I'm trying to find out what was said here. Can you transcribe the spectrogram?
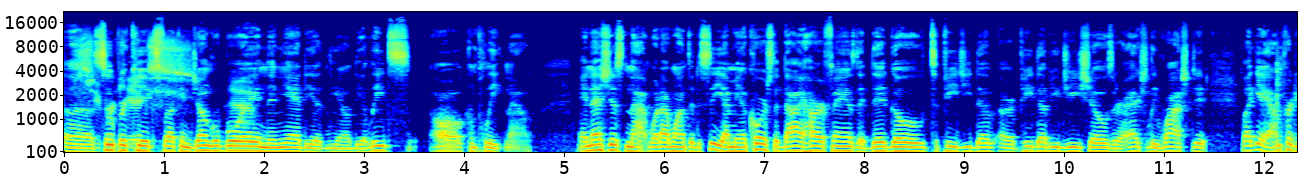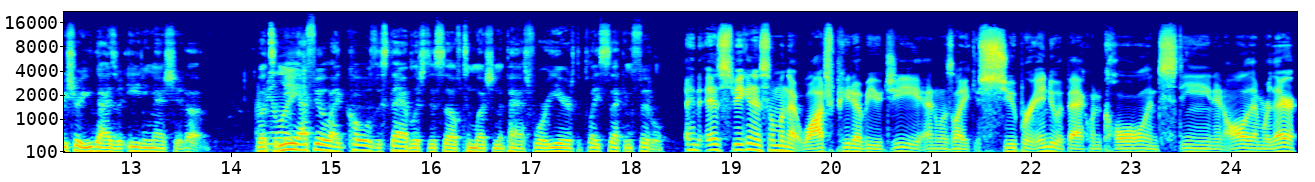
uh, Super super, kicks. kicks. fucking Jungle Boy, Yeah. and then yeah, the you know the elites all complete now. and that's just not what I wanted to see. I mean, of course, the die-hard fans that did go to PG or PWG shows or actually watched it, like, yeah, I'm pretty sure you guys are eating that shit up. But mean, to me, I feel like Cole's established itself too much in the past four years to play second fiddle. And as speaking as someone that watched PWG and was like super into it back when Cole and Steen and all of them were there,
